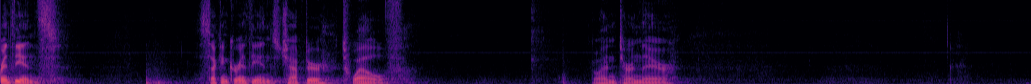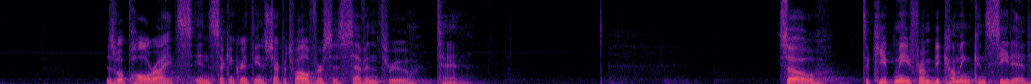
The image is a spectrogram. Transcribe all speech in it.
Corinthians. 2 Corinthians chapter 12. Go ahead and turn there. This is what Paul writes in 2 Corinthians chapter 12 verses 7 through 10. So, to keep me from becoming conceited,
